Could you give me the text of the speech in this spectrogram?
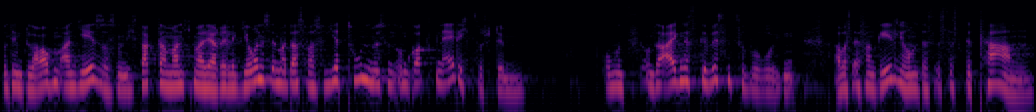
und dem Glauben an Jesus. Und ich sage da manchmal, ja, Religion ist immer das, was wir tun müssen, um Gott gnädig zu stimmen, um uns unser eigenes Gewissen zu beruhigen. Aber das Evangelium, das ist das Getan.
